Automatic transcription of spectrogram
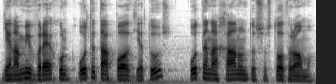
για να μην βρέχουν ούτε τα πόδια τους, ούτε να χάνουν το σωστό δρόμο.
